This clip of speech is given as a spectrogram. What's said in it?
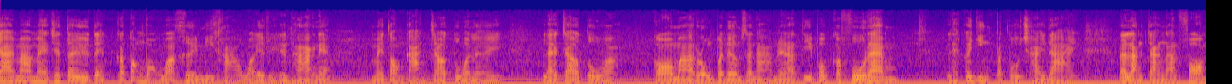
ย้ายมาแมนเชสเตอร์ยูไนเต็ดก็ต้องบอกว่าเคยมีข่าวว่าเอริกเทนฮากเนี่ย ไม่ต้องการเจ้าตัวเลย และเจ้าตัวก็มาลงประเดิมสนามในนัดที่พบกับฟูลแรม และก็ยิงประตูชัยได้ และหลังจากนั้นฟอร์ม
